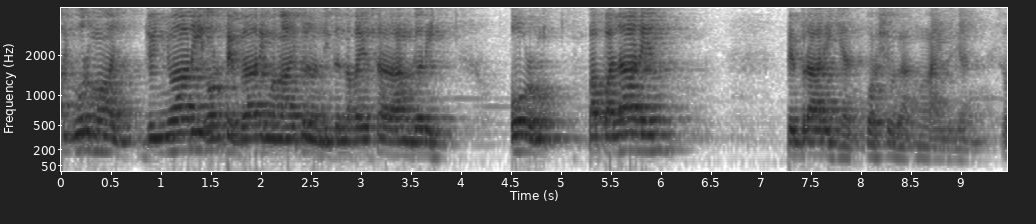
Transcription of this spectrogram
siguro mga January or February mga idol, nandito na kayo sa Hungary. Or papalarin, February yan, for sure na mga idol yan. So,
